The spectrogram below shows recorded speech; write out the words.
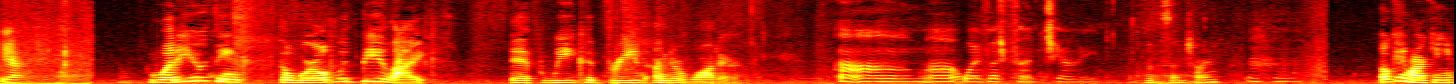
yeah What do you think the world would be like if we could breathe underwater Um, uh, with the sunshine. with the sunshine? Uh-huh. Okay, Marky.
